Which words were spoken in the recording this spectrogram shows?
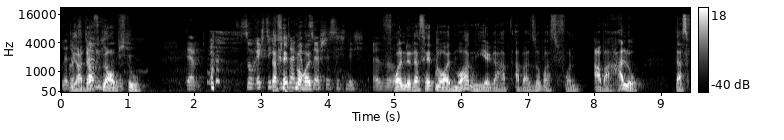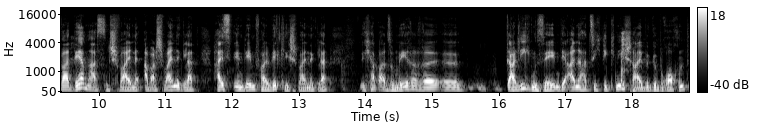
Ja, das glaubst du. Der, so richtig Das hätten wir heute- ja schließlich nicht. Also. Freunde, das hätten wir heute Morgen hier gehabt, aber sowas von. Aber hallo, das war dermaßen Schweine, aber Schweineglatt heißt in dem Fall wirklich Schweineglatt. Ich habe also mehrere äh, da liegen sehen. Der eine hat sich die Kniescheibe gebrochen.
